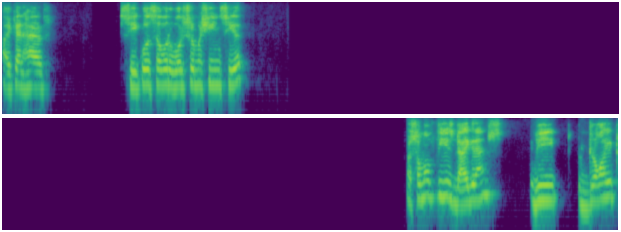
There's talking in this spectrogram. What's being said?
I can have SQL Server virtual machines here. Some of these diagrams, we draw it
